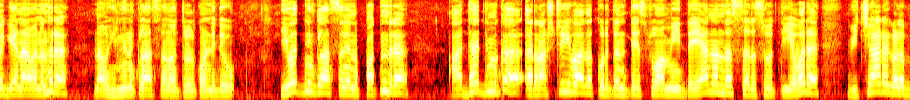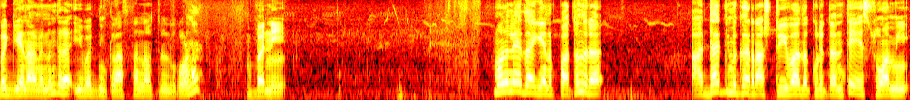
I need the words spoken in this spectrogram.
ಬಗ್ಗೆ ನಾವೇನಂದ್ರೆ ನಾವು ಹಿಂದಿನ ಕ್ಲಾಸನ್ನು ತಿಳ್ಕೊಂಡಿದ್ದೆವು. ಇವತ್ತಿನ ಕ್ಲಾಸಲ್ಲಿ ಏನಪ್ಪ ಅಂತಂದ್ರೆ ಆಧ್ಯಾತ್ಮಿಕ ರಾಷ್ಟ್ರೀಯವಾದ ಕುರಿತಂತೆ ಸ್ವಾಮಿ ದಯಾನಂದ ಸರಸ್ವತಿಯವರ ವಿಚಾರಗಳ ಬಗ್ಗೆ ನಾವೇನಂದ್ರೆ ಇವತ್ತಿನ ಕ್ಲಾಸಲ್ಲಿ ನಾವು ತಿಳಿದುಕೊಳ್ಳೋಣ. ಬನ್ನಿ. ಮೊದಲನೇದಾಗಿ ಏನಪ್ಪ ಅಂತಂದ್ರೆ ಆಧ್ಯಾತ್ಮಿಕ ರಾಷ್ಟ್ರೀಯವಾದ ಕುರಿತಂತೆ ಸ್ವಾಮಿ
